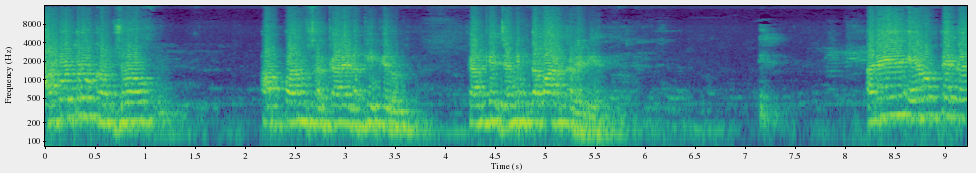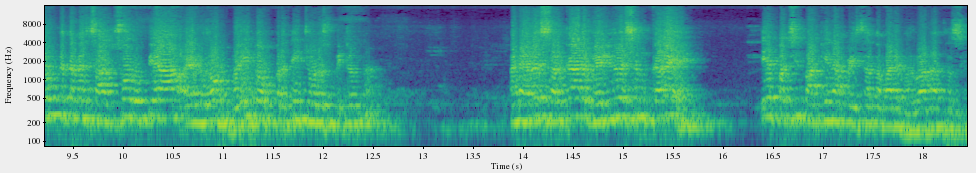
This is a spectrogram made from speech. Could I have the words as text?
આગોતરો કબજો આપવાનું સરકારે નક્કી કર્યું કારણ કે જમીન દબાણ કરેલી હતી. અને એ વખતે કહ્યું કે તમે સાતસો રૂપિયા એડવોક ભરી દો પ્રતિ ચોરસ મીટરના. અને હવે સરકાર વેલ્યુએશન કરે, એ પછી બાકીના પૈસા તમારે ભરવાના થશે.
